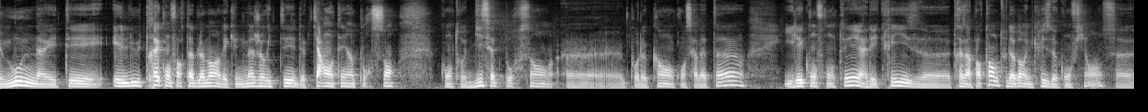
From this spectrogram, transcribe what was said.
Moon a été élu très confortablement avec une majorité de 41% contre 17% pour le camp conservateur, il est confronté à des crises euh, très importantes. Tout d'abord, une crise de confiance, euh,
